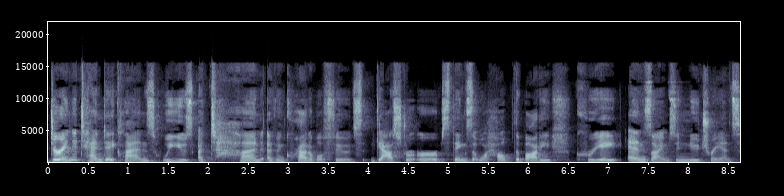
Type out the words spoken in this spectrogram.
During the 10 day cleanse, we use a ton of incredible foods, gastro herbs, things that will help the body create enzymes and nutrients.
